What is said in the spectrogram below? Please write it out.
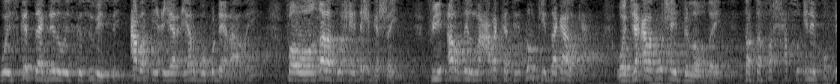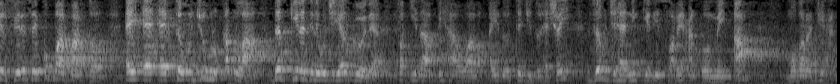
way iska taagneedo way iska sugaysay. Cabad iyo ciyaar ciyaar buu ku dheeraaday. Fa waqalad waxay dhex gashay fii ardi almacrakati dhulkii dagaalka. Wa jacalad waxay bilowday. Tatafaxasu inay ku firfirisay ku baarbaarto. Ay eeegto wujuuhu lqadla dadkii la dilay wejiyaalkooda. Fa idaa bihaa waaba ayadoo tajidu heshay zawjahaa ninkeedii sariican oo meyd ah mudarajican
